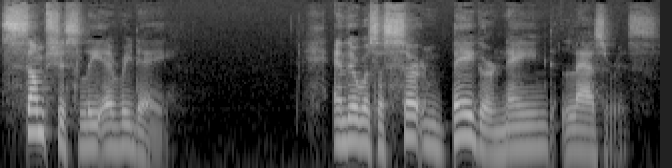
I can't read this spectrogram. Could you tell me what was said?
sumptuously every day. And there was a certain beggar named Lazarus,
